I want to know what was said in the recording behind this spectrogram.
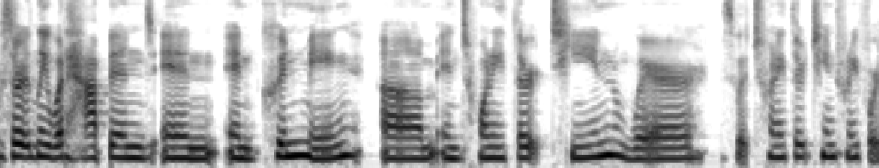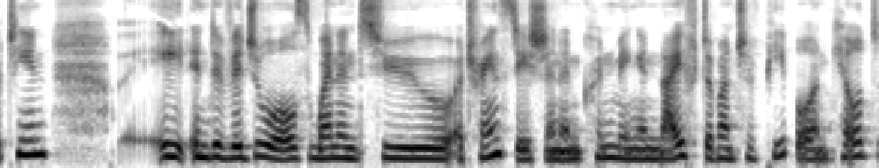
certainly what happened in in Kunming um, in 2013, where is what 2013, 2014, eight individuals went into a train station in Kunming and knifed a bunch of people and killed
